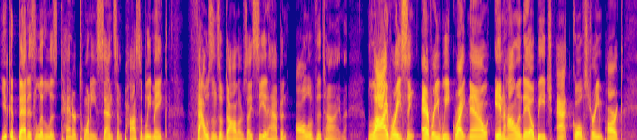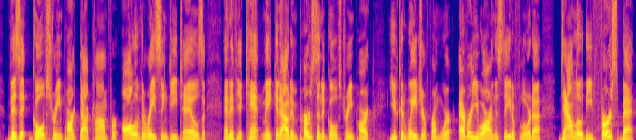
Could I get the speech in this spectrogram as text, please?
You could bet as little as 10 or 20 cents and possibly make thousands of dollars. I see it happen all of the time. Live racing every week right now in Hallandale Beach at Gulfstream Park. Visit gulfstreampark.com for all of the racing details. And if you can't make it out in person to Gulfstream Park, you could wager from wherever you are in the state of Florida. Download the First Bet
